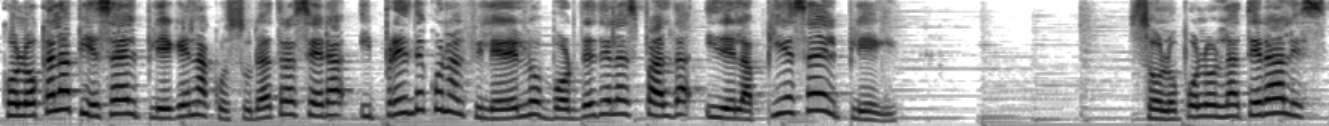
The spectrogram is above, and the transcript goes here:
Coloca la pieza del pliegue en la costura trasera y prende con alfileres los bordes de la espalda y de la pieza del pliegue. Solo por los laterales.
